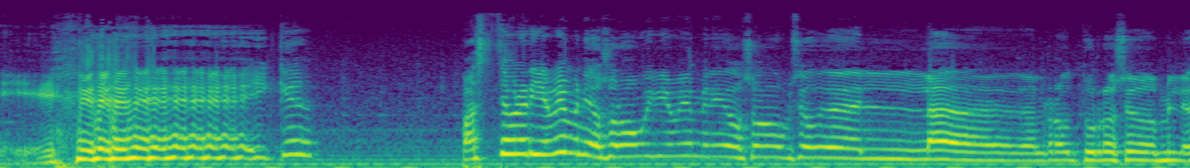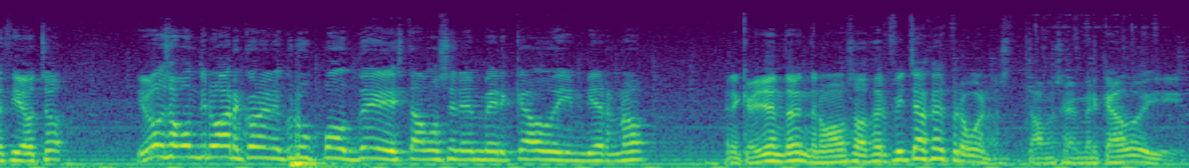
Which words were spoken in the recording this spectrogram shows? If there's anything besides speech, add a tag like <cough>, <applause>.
Eh, <laughs> ¿Y qué? Pastelería, bienvenidos a un nuevo vídeo, bienvenidos a un nuevo episodio del, del Road to Rosio 2018 Y vamos a continuar con el grupo D, estamos en el mercado de invierno En el que evidentemente no vamos a hacer fichajes, pero bueno, estamos en el mercado y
